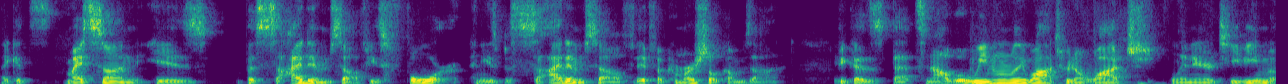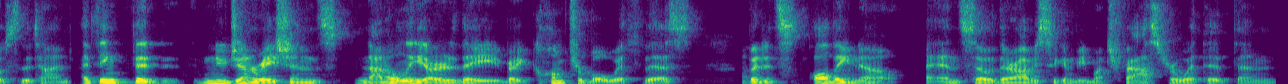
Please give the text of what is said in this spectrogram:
Like it's my son is beside himself. He's four and he's beside himself if a commercial comes on because that's not what we normally watch. We don't watch linear TV most of the time. I think that new generations, not only are they very comfortable with this, but it's all they know. And so they're obviously going to be much faster with it than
